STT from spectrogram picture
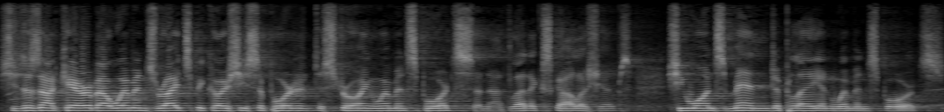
She does not care about women's rights because she supported destroying women's sports and athletic scholarships. She wants men to play in women's sports.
